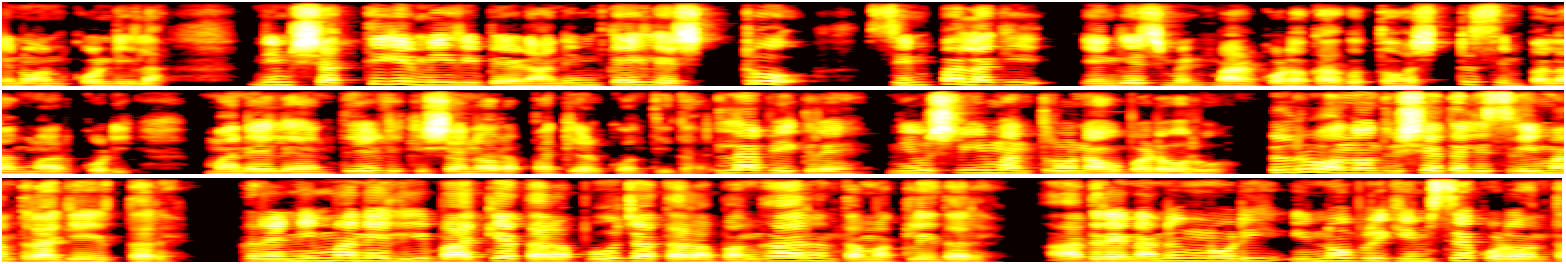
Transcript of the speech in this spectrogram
ಏನೂ ಅಂದ್ಕೊಂಡಿಲ್ಲ ನಿಮ್ಮ ಶಕ್ತಿಗೆ ಮೀರಿ ಬೇಡ. ನಿಮ್ಮ ಕೈಲಿ ಎಷ್ಟು ಸಿಂಪಲ್ಲಾಗಿ ಎಂಗೇಜ್ಮೆಂಟ್ ಮಾಡ್ಕೊಡೋಕ್ಕಾಗುತ್ತೋ ಅಷ್ಟು ಸಿಂಪಲ್ಲಾಗಿ ಮಾಡಿಕೊಡಿ. ಮನೇಲೆ ಅಂತೇಳಿ ಕಿಶನ್ ಅವರಪ್ಪ ಕೇಳ್ಕೊತಿದ್ದಾರೆ. ಇಲ್ಲ ಬೀಗ್ರೆ, ನೀವು ಶ್ರೀಮಂತರು, ನಾವು ಬಡವರು. ಎಲ್ಲರೂ ಒಂದೊಂದು ವಿಷಯದಲ್ಲಿ ಶ್ರೀಮಂತರಾಗೇ ಇರ್ತಾರೆ. ಆದರೆ ನಿಮ್ಮ ಮನೇಲಿ ಭಾಗ್ಯ ಥರ ಪೂಜಾ ಥರ ಬಂಗಾರ ಅಂತ ಮಕ್ಕಳಿದ್ದಾರೆ ಆದರೆ ನನಗೆ ನೋಡಿ ಇನ್ನೊಬ್ರಿಗೆ ಹಿಂಸೆ ಕೊಡುವಂಥ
